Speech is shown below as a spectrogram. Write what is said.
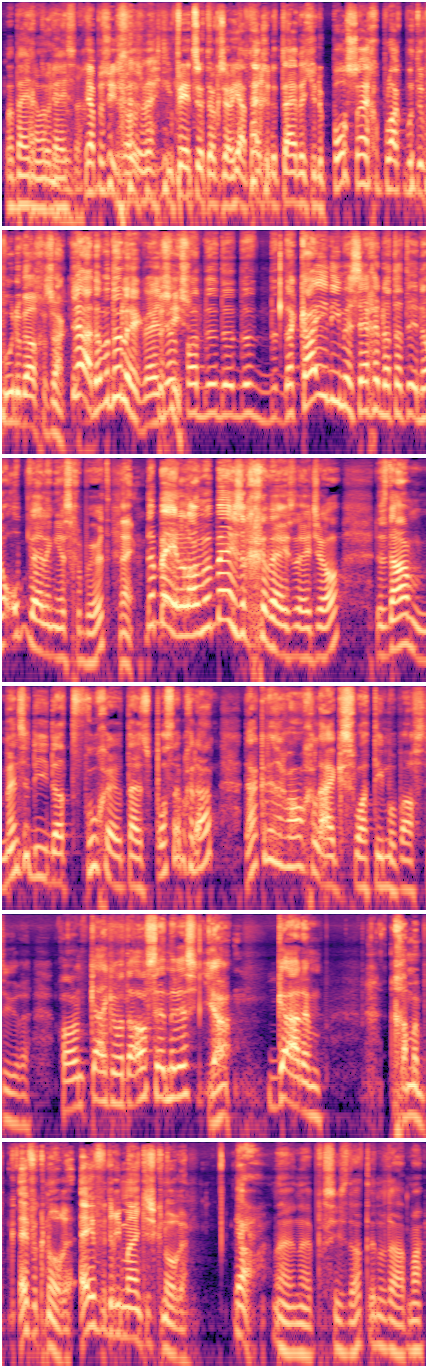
Waar ben je nou mee bezig? Ja, precies. Zoals Vincent ook zo. Ja, tegen de tijd dat je de post zijn geplakt, moet de woede wel gezakt. Ja, dat bedoel ik. Weet je? Precies. Dan kan je niet meer zeggen dat het in een opwelling is gebeurd. Nee. Daar ben je lang mee bezig geweest, weet je wel. Dus daarom, mensen die dat vroeger tijdens de post hebben gedaan, daar kunnen ze gewoon gelijk SWAT-team op afsturen. Gewoon kijken wat de afzender is. Ja, got him. Ga maar even knorren. Even drie maandjes knorren. Ja, nee, nee, precies dat, inderdaad. Maar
